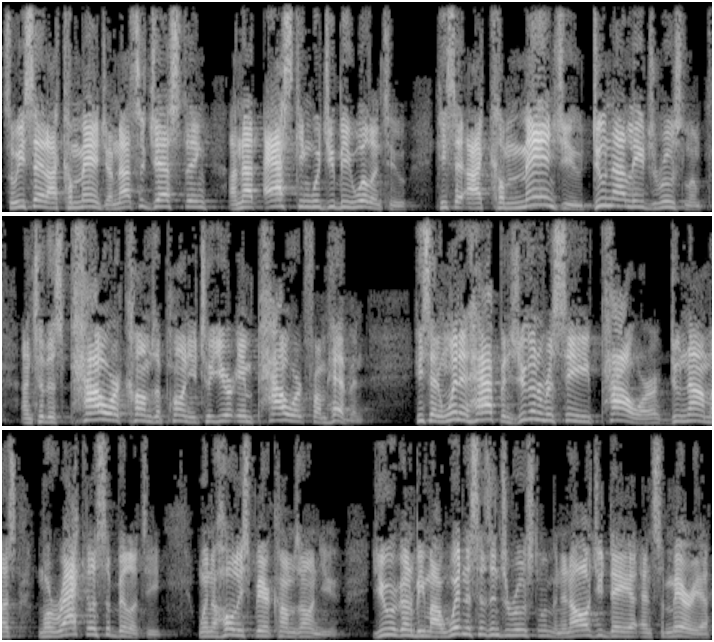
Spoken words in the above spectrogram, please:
So he said, I command you. I'm not suggesting, I'm not asking, would you be willing to? He said, I command you, do not leave Jerusalem until this power comes upon you, till you're empowered from heaven. He said, when it happens, you're going to receive power, dunamis, miraculous ability, when the Holy Spirit comes on you. You are going to be my witnesses in Jerusalem and in all Judea and Samaria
